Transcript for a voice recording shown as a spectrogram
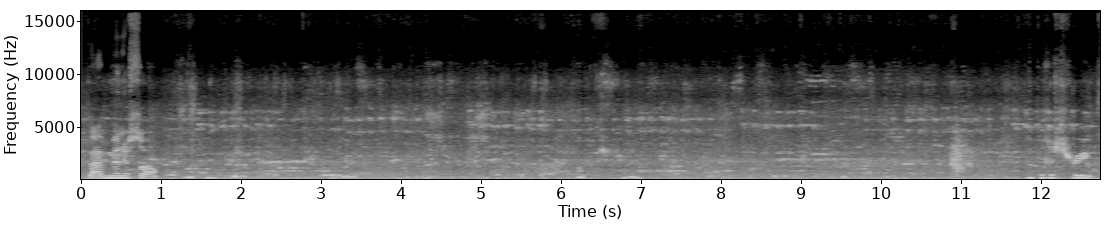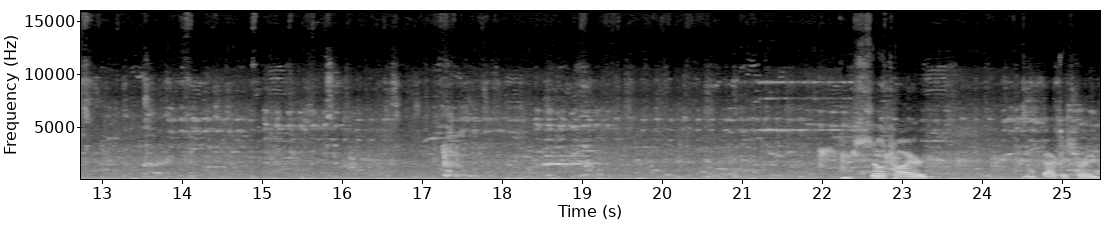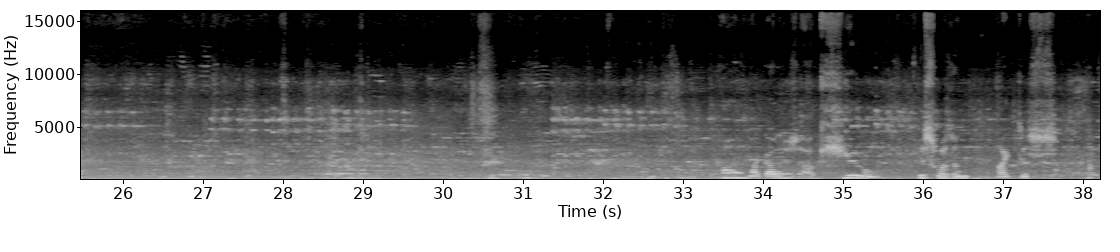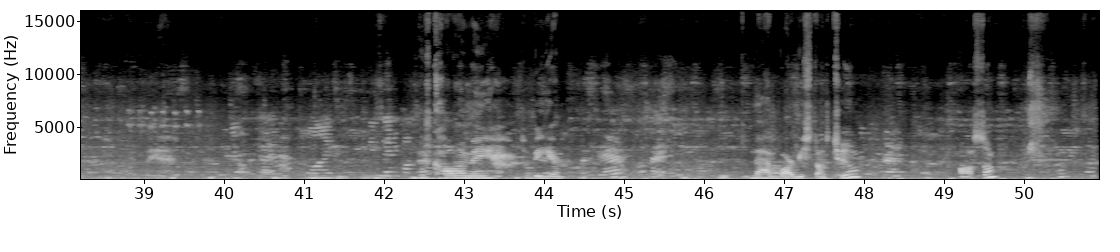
Five minutes so. At the streets. I'm so tired. My back is hurting. Oh my god, this is how cute. This wasn't like this. They're calling me to be here. They have Barbie stuff too. Awesome.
